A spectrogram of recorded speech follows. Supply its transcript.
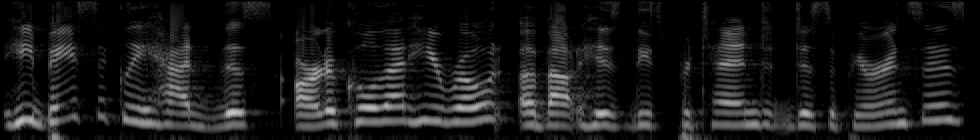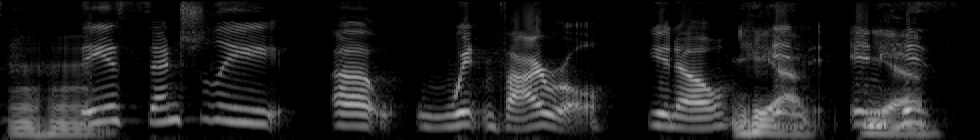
he basically had this article that he wrote about his these pretend disappearances. Mhm. They essentially uh went viral, you know, Yeah, in, in yeah. his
